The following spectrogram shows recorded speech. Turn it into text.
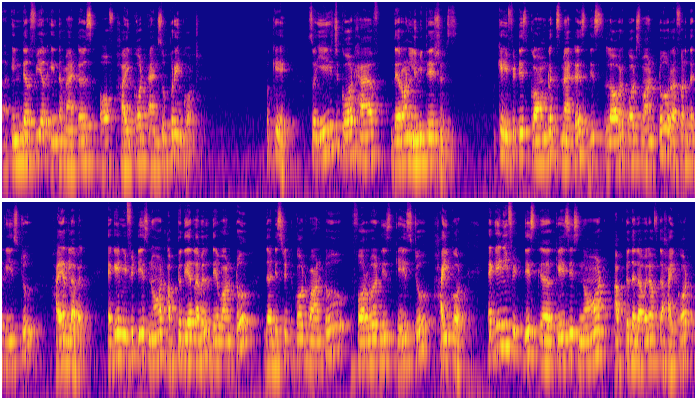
uh, interfere in the matters of High Court and Supreme Court. Okay, so each court have their own limitations. Okay, if it is complex matters, these lower courts want to refer the case to higher level. Again, if it is not up to their level, they want to the district court want to forward this case to high court. Again if it, this uh, case is not up to the level of the high court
